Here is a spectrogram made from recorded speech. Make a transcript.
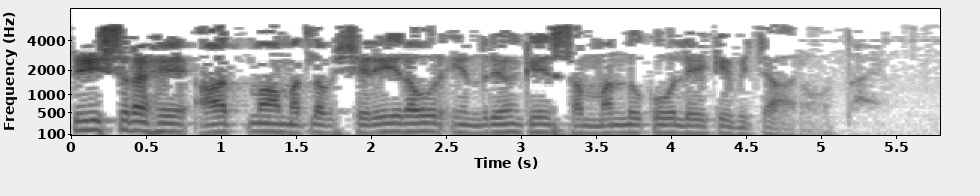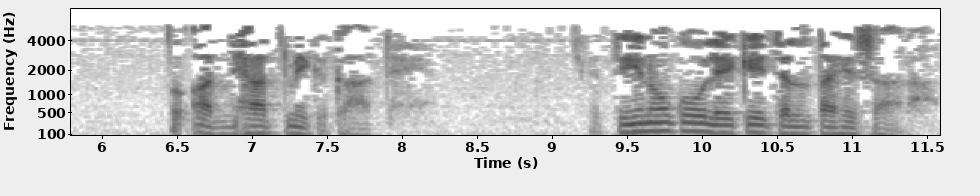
तीसरा है आत्मा मतलब शरीर और इंद्रियों के संबंध को लेके विचार होता है। तो आध्यात्मिक कहते हैं। तीनों को लेके चलता है सारा।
